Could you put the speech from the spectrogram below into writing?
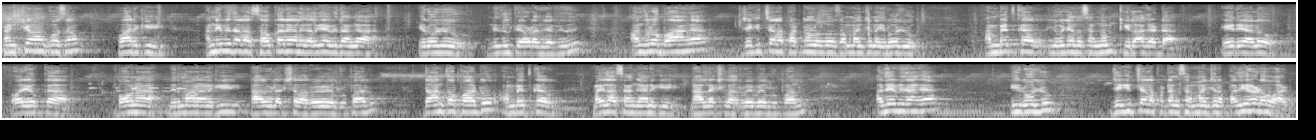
సంక్షేమం కోసం వారికి అన్ని విధాల సౌకర్యాలు కలిగే విధంగా ఈరోజు నిధులు తేవడం జరిగింది. అందులో భాగంగా జగిత్యాల పట్టణంలో సంబంధించిన ఈరోజు అంబేద్కర్ యువజన సంఘం కిలాగడ్డ ఏరియాలో వారి యొక్క భవన నిర్మాణానికి నాలుగు లక్షల అరవై వేల రూపాయలు. దాంతోపాటు అంబేద్కర్ మహిళా సంఘానికి నాలుగు లక్షల అరవై వేల రూపాయలు. అదేవిధంగా ఈరోజు జగిత్యాల పట్టణకు సంబంధించిన పదిహేడో వార్డు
